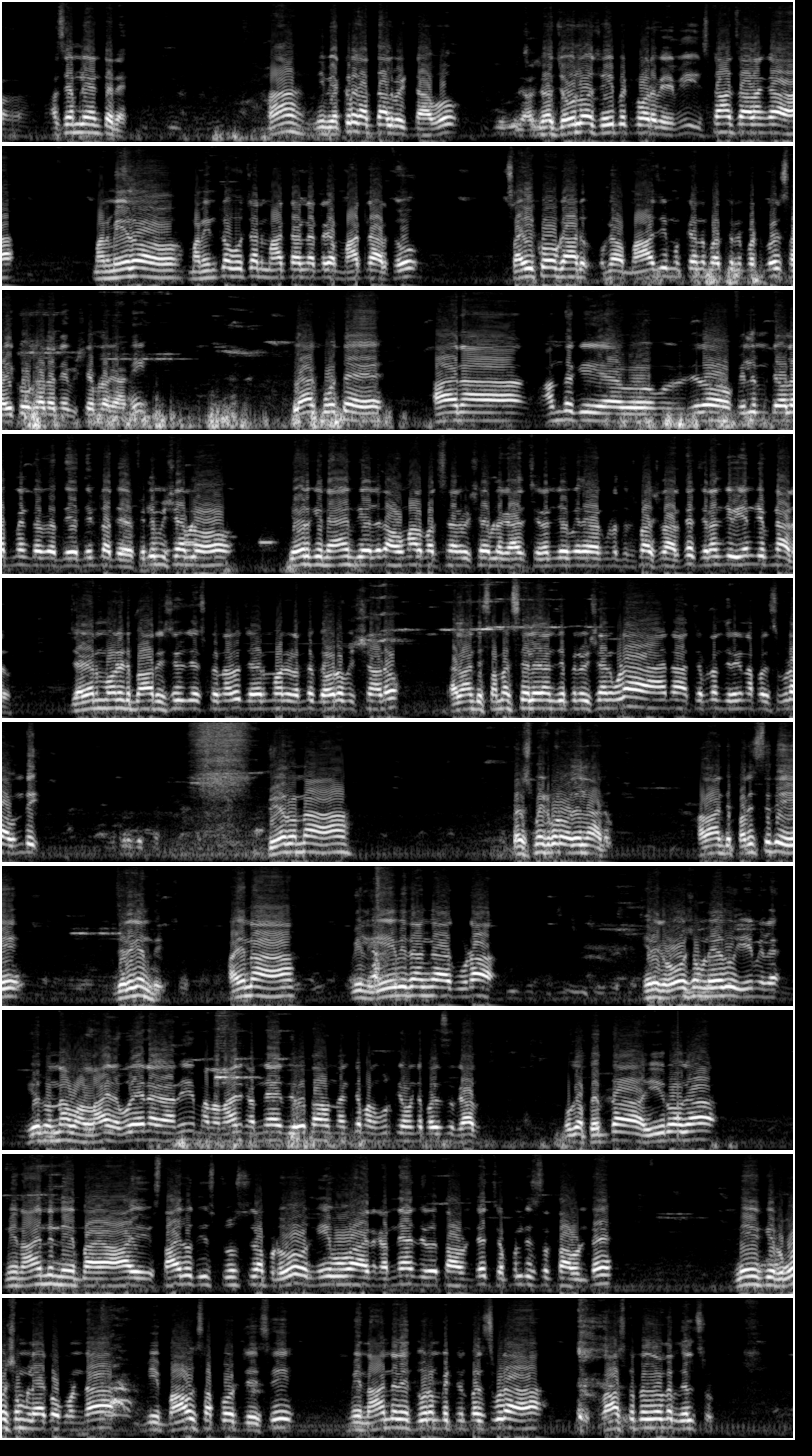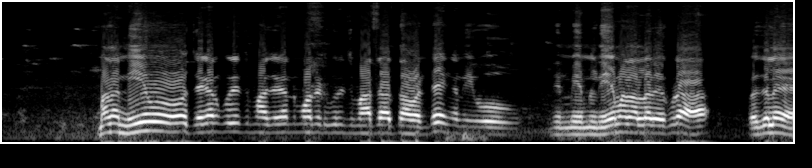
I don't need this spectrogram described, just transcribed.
అసెంబ్లీ అంటేనే. నీవు ఎక్కడికి అద్దాలు పెట్టినావు? జోలో చేయి. పెట్టుకోవడం ఏమి? ఇష్టానుసారంగా మనం ఏదో మన ఇంట్లో కూర్చొని మాట్లాడినట్లుగా మాట్లాడుతూ సైకోగాడు ఒక మాజీ ముఖ్యమంత్రిని పట్టుకొని సైకోగాడు అనే విషయంలో కానీ లేకపోతే ఆయన అందరికి ఏదో ఫిలిం డెవలప్మెంట్ దీంట్లో ఫిలిం విషయంలో ఎవరికి న్యాయం చేయలేదు అవమానపరిచిన విషయంలో కాదు. చిరంజీవి మీద కూడా దుష్పాషలు ఆడితే చిరంజీవి ఏం చెప్పినాడు? జగన్మోహన్ రెడ్డి బాగా రిసీవ్ చేసుకున్నారు. జగన్మోహన్ రెడ్డి అందరూ గౌరవం ఇచ్చినాడు. ఎలాంటి సమస్య లేదని చెప్పిన విషయాన్ని కూడా ఆయన చెప్పడం జరిగిన పరిస్థితి కూడా ఉంది. పేరున్న ప్రెస్ మీట్ కూడా వదిలినాడు. అలాంటి పరిస్థితి జరిగింది. అయినా వీళ్ళు ఏ విధంగా కూడా ఈయనకి రోషం లేదు ఏమీ లే ఏదున్నా వాళ్ళ నాయన ఎవరైనా కానీ మన నాయనకి అన్యాయం జరుగుతూ ఉందంటే మన ఊరికే ఉండే పరిస్థితి కాదు. ఒక పెద్ద హీరోగా మీ నాయన్ని నీ ఆ స్థాయిలో తీసి చూసినప్పుడు నీవు ఆయనకు అన్యాయం జరుగుతూ ఉంటే చెప్పులు తీస్తుతా ఉంటే మీకు రోషం లేకోకుండా మీ బావు సపోర్ట్ చేసి మీ నాన్నని దూరం పెట్టిన పరిస్థితి కూడా రాష్ట్ర ప్రజలందరికీ తెలుసు. మన నీవు జగన్ గురించి మా జగన్మోహన్ రెడ్డి గురించి మాట్లాడతావంటే ఇంకా నీవు మిమ్మల్ని ఏమనాలని కూడా ప్రజలే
